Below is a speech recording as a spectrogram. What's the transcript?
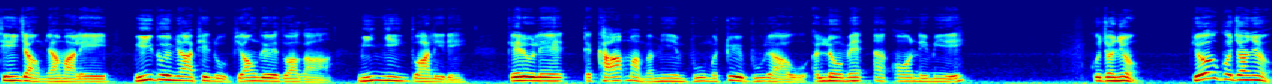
တင်းကြောင်များမှလည်းမိသွေးများဖြစ်လို့ပြောင်းသွဲသွားကမိငိမ့်သွားလေတယ် ကဲလို့လေတခါမှမမြင်ဘူးမတွေ့ဘူးတာကိုအလွန်ပဲအံ့ဩနေမိတယ်ကိုကျော်ညွန့်ပြောကိုကျော်ညွန့်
